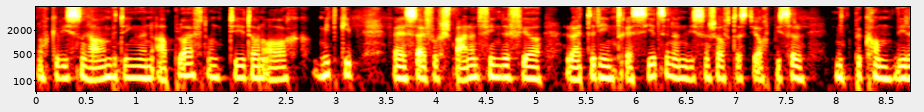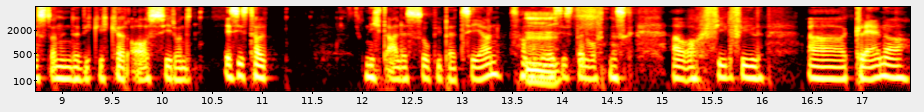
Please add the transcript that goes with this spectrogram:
nach gewissen Rahmenbedingungen abläuft und die dann auch mitgibt, weil ich es einfach spannend finde für Leute, die interessiert sind an Wissenschaft, dass die auch ein bisschen mitbekommen, wie das dann in der Wirklichkeit aussieht. Und es ist halt nicht alles so wie bei CERN, sondern mhm. es ist dann oftmals auch viel, viel äh, kleiner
